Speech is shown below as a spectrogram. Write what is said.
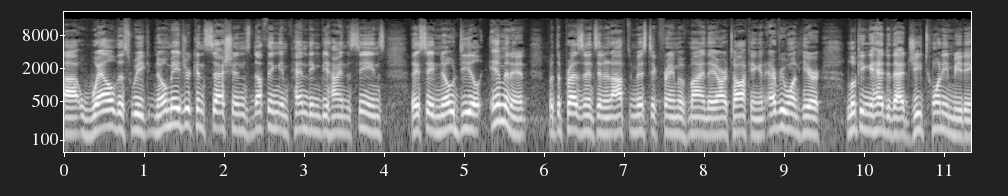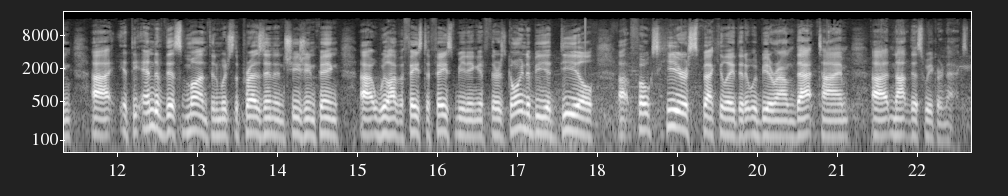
uh, well this week. No major concessions, nothing impending behind the scenes. They say no deal imminent, but the president's in an optimistic optimistic frame of mind. They are talking, and everyone here looking ahead to that G20 meeting uh, at the end of this month, in which the president and Xi Jinping uh, will have a face-to-face meeting. If there's going to be a deal, uh, folks here speculate that it would be around that time, uh, not this week or next.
